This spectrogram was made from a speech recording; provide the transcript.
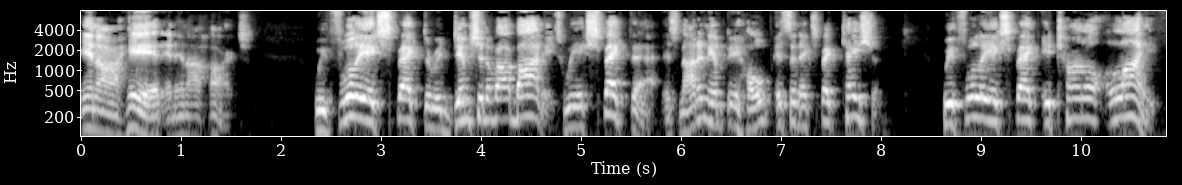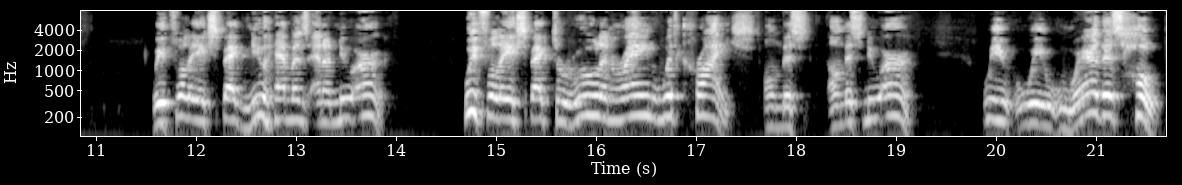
in our head and in our hearts. We fully expect the redemption of our bodies. We expect that. It's not an empty hope, it's an expectation. We fully expect eternal life. We fully expect new heavens and a new earth. We fully expect to rule and reign with Christ on this, on this new earth. We, we wear this hope,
